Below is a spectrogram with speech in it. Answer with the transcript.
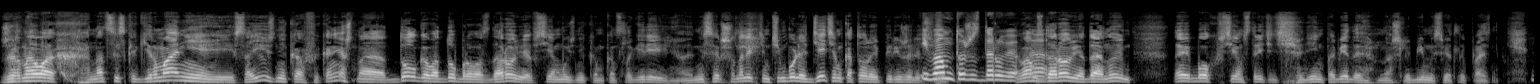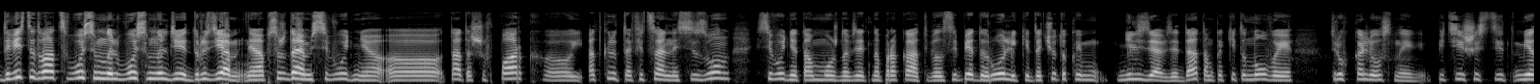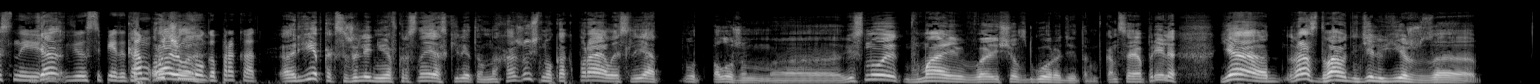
жерновах нацистской Германии и союзников. И, конечно, долгого, доброго здоровья всем узникам концлагерей, э, несовершеннолетним, тем более детям, которые пережили И всё вам тоже здоровья. И вам А, здоровья, да. Ну и дай бог всем встретить День Победы, наш любимый светлый праздник. 228-08-09. Друзья, э, обсуждаем сегодня э, Татышев парк. Э, открыт официальный сезон. Сегодня там можно взять на прокат велосипеды, ролики. Да что только нельзя взять, да? Там какие-то новые трехколесные, пяти-шестиместные велосипеды. Там правило, очень много прокат. Редко, к сожалению, я в Красноярске летом нахожусь, но, как правило, если я, вот, положим, э, весной, в мае, в- еще в городе, там, в конце апреля, я раз-два в неделю езжу за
